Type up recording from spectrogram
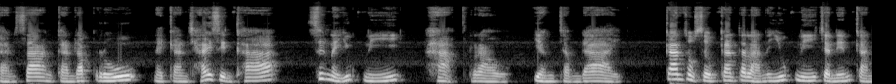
การสร้างการรับรู้ในการใช้สินค้า ซึ่งในยุคนี้หากเรายังจำได้ การส่งเสริมการตลาดในยุคนี้จะเน้นการ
